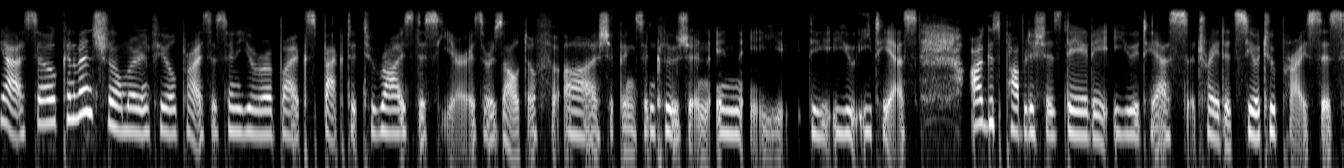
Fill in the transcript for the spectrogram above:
Yeah, so conventional marine fuel prices in Europe are expected to rise this year as a result of uh, shipping's inclusion in EU, the EU ETS. Argus publishes daily EU ETS traded CO2 prices,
